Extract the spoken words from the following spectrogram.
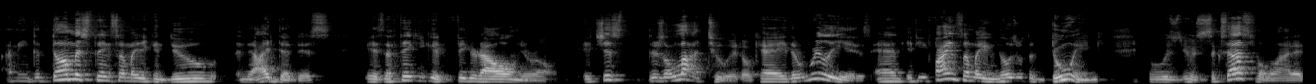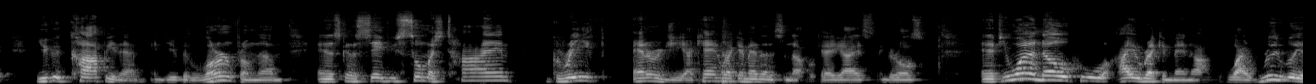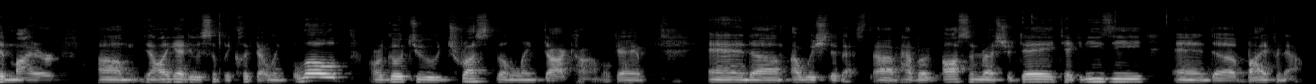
I mean, the dumbest thing somebody can do, and I did this, is to think you could figure it out on your own it's just there's a lot to it, okay? There really is. And if you find somebody who knows what they're doing, who's, who's successful at it, you could copy them and you could learn from them. And it's going to save you so much time, grief, energy. I can't recommend this enough, okay, guys and girls? And if you want to know who I recommend, uh, who I really, really admire, um, then all you got to do is simply click that link below or go to trustthelink.com, okay? and um, I wish you the best. Um, have an awesome rest of your day. Take it easy, and uh, bye for now.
